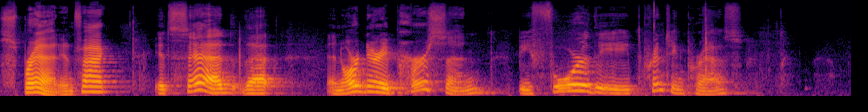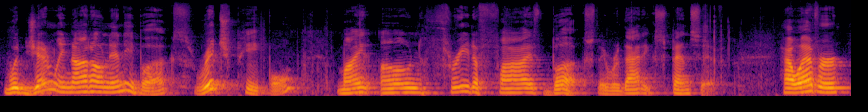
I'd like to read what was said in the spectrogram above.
spread. In fact, it's said that an ordinary person before the printing press would generally not own any books. Rich people might own three to five books. They were that expensive. However,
